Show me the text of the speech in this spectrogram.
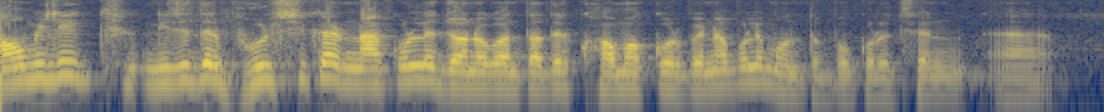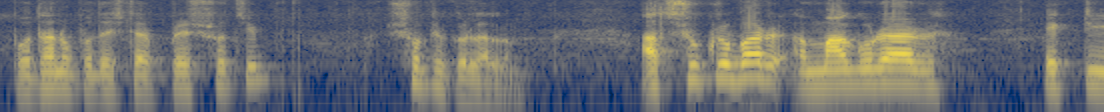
আওয়ামী লীগ নিজেদের ভুল স্বীকার না করলে জনগণ তাদের ক্ষমা করবে না বলে মন্তব্য করেছেন প্রধান উপদেষ্টার প্রেস সচিব শফিকুল আলম। আজ শুক্রবার মাগুরার একটি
